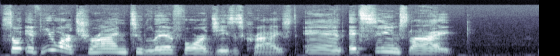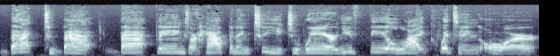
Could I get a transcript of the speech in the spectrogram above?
So if you are trying to live for Jesus Christ and it seems like back to back bad things are happening to you to where you feel like quitting or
